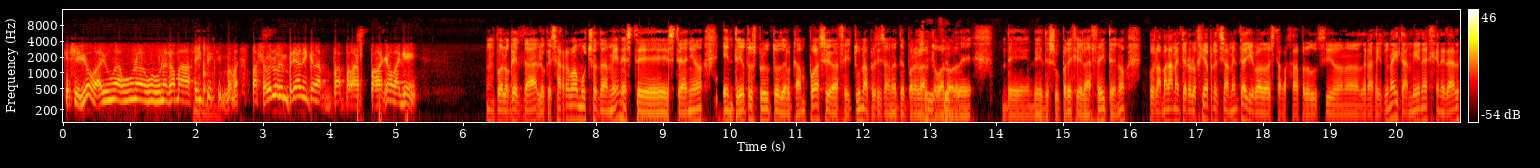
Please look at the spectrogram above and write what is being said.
qué sé yo, hay una, una, una gama de aceites que, para saberlos emplear en cada, para, para cada qué. Pues lo que lo que se ha robado mucho también este este año, entre otros productos del campo, ha sido aceituna, precisamente por el alto valor de, de, su precio del aceite, ¿no? Pues la mala meteorología precisamente ha llevado a esta baja producción de la aceituna y también en general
